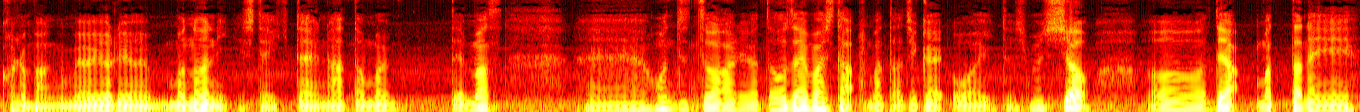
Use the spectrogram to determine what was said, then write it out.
この番組をより良いものにしていきたいなと思ってます。えー、本日はありがとうございました。また次回お会いいたしましょう。では、またね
